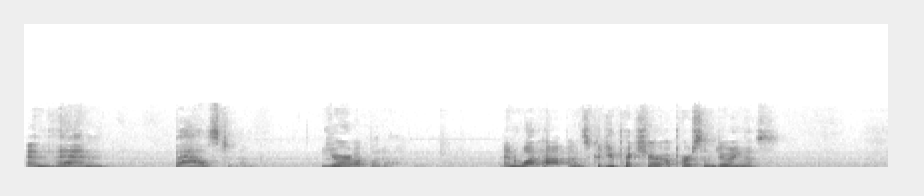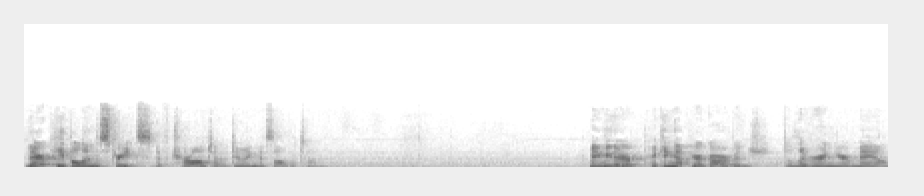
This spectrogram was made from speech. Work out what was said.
and then bows to them. You're a Buddha. And what happens? Could you picture a person doing this? There are people in the streets of Toronto doing this all the time. Maybe they're picking up your garbage, delivering your mail,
